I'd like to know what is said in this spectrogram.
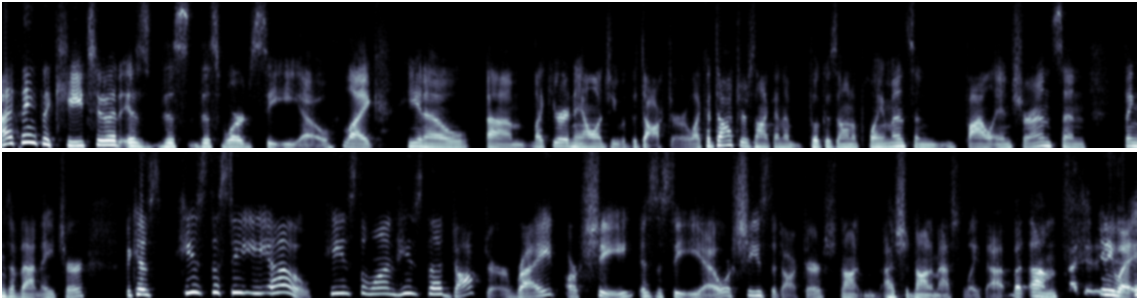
I think the key to it is this this word CEO. Like, you know, um, like your analogy with the doctor. Like a doctor's not going to book his own appointments and file insurance and things of that nature because he's the CEO. He's the one, he's the doctor, right? Or she is the CEO or she's the doctor. She's not I should not emasculate that. But um anyway.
